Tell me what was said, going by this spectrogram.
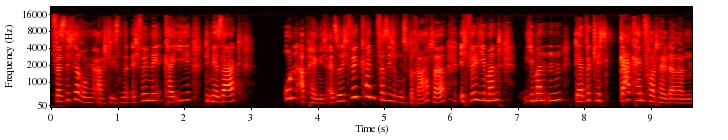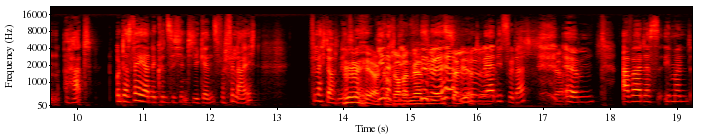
Versicherungen abschließen. Ich will eine KI, die mir sagt, unabhängig. Also ich will keinen Versicherungsberater. Ich will jemand, jemanden, der wirklich gar keinen Vorteil daran hat. Und das wäre ja eine künstliche Intelligenz, vielleicht. Vielleicht auch nicht. Ja, Je kommt drauf an, wer sie installiert, ja. Wer die füttert. Ja. Ähm, aber dass jemand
